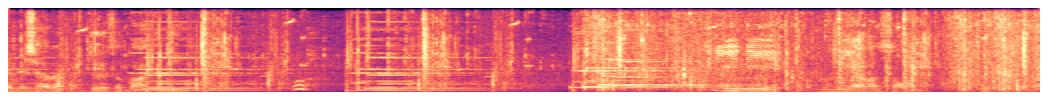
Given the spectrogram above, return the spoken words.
ไม่ไม่ใช่อะไรผมจะได้สบายก็ดีโอ้ที่นี่มีอย่างละสองคืออะไรคืออะไร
